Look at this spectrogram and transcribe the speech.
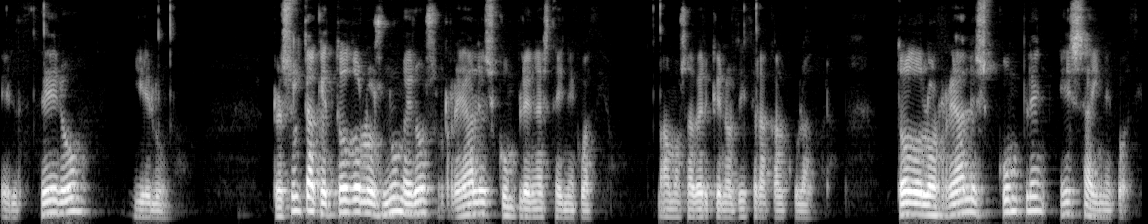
el 0 y el 1. Resulta que todos los números reales cumplen esta inecuación. Vamos a ver qué nos dice la calculadora. Todos los reales cumplen esa inecuación.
